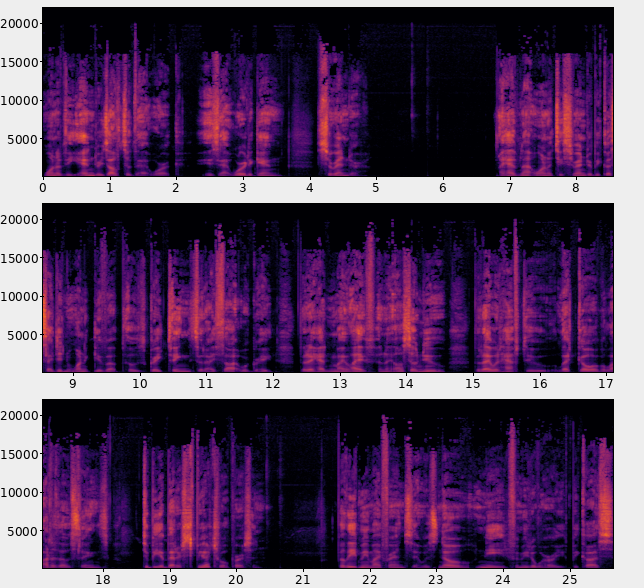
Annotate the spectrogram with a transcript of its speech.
one of the end results of that work is that word again, surrender. I have not wanted to surrender because I didn't want to give up those great things that I thought were great that I had in my life. And I also knew that I would have to let go of a lot of those things to be a better spiritual person. Believe me, my friends, there was no need for me to worry because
